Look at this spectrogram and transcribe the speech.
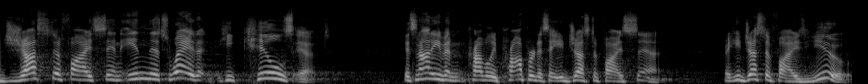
justifies sin in this way that he kills it. It's not even probably proper to say he justifies sin. Right? He justifies you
